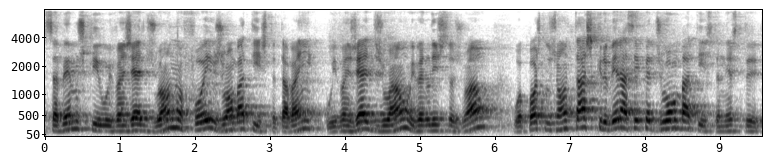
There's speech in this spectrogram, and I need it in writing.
Sabemos que o Evangelho de João não foi o João Batista, está bem? O Evangelho de João, o evangelista João, o apóstolo João está a escrever acerca de João Batista neste,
